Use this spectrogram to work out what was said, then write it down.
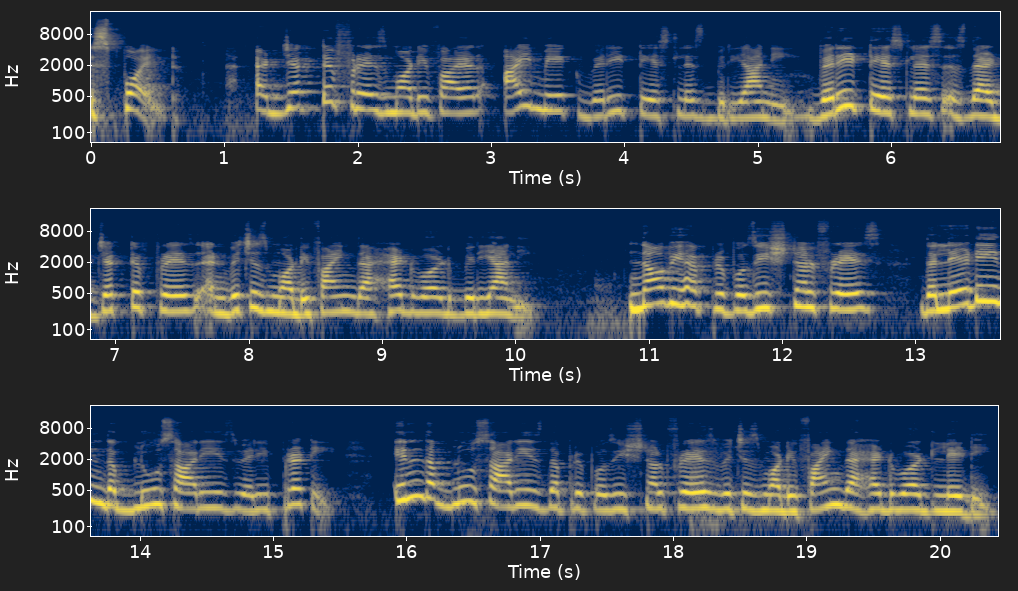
spoiled. Adjective phrase modifier I make very tasteless biryani. Very tasteless is the adjective phrase and which is modifying the head word biryani. Now we have prepositional phrase. The lady in the blue sari is very pretty. In the blue sari is the prepositional phrase which is modifying the head word lady.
